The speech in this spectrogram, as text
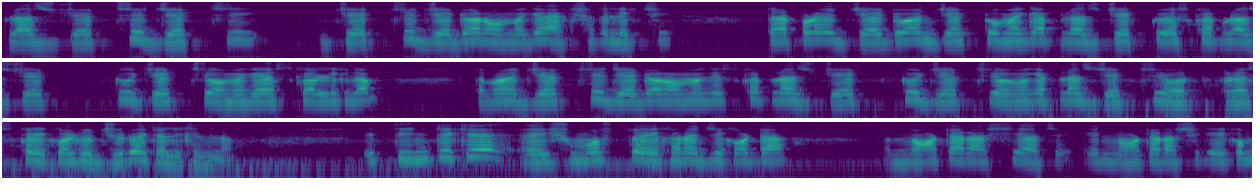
plus Z three Z three Z three Z one omega একসাথে লিখছি। তারপরে Z one Z two omega plus Z two square plus Z two Z three omega square লিখলাম। তারপরে Z three Z one omega square plus Z two Z three omega plus Z three square equal to zero এটা লিখে নিলাম। এই তিনটেকে, এই সমস্ত এখানে যে কটা নটা রাশি আছে, এই নটা রাশিকে এরকম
